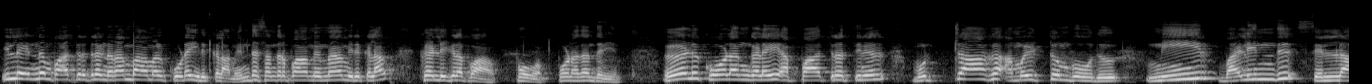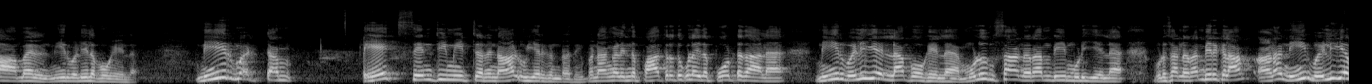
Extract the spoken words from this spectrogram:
இல்லை இன்னும் பாத்திரத்தில் நிரம்பாமல் கூட இருக்கலாம். எந்த சந்தர்ப்பமும் இருக்கலாம்? கேள்விகளை போ போவோம். போனால் தான் தெரியும். ஏழு கோலங்களை அப்பாத்திரத்தினில் முற்றாக அமிழ்த்தும் போது நீர் வழிந்து செல்லாமல் நீர் வழியில் போகையில். நீர்மட்டம் எயிட் சென்டிமீட்டரினால் உயர்கின்றது. இப்போ நாங்கள் இந்த பாத்திரத்துக்குள்ளே இதை போட்டதால் நீர் வெளியே எல்லாம் போகலை முழுசாக நிரம்பி முடியலை. முழுசாக நிரம்பி இருக்கலாம் ஆனால் நீர் வெளியே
